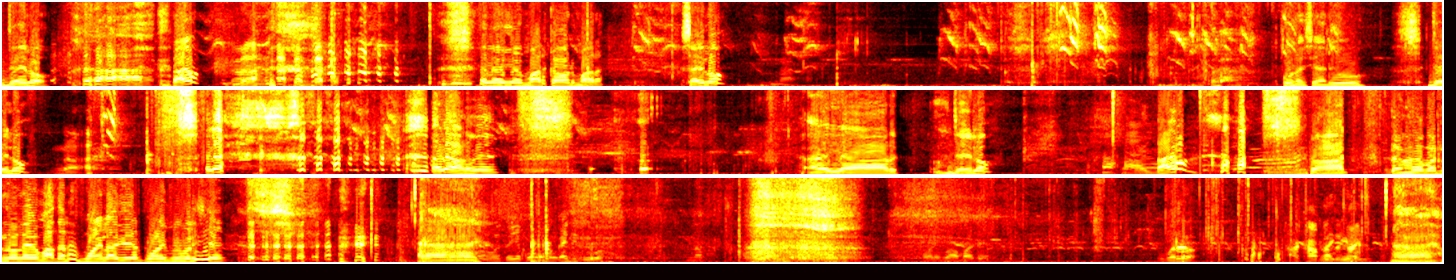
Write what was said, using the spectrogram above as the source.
જયલો? આવ્યો? એટલે અહીંયા માર ખાવાનું મારા. સહેલો કોણ હશે યાર જયલો લો એટલે અલે હળવે આ યાર જયલો આવ્યો હા, તમે બદલો લે માતાને પાણી લાવ્યો યાર પાણી પી પડી છે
